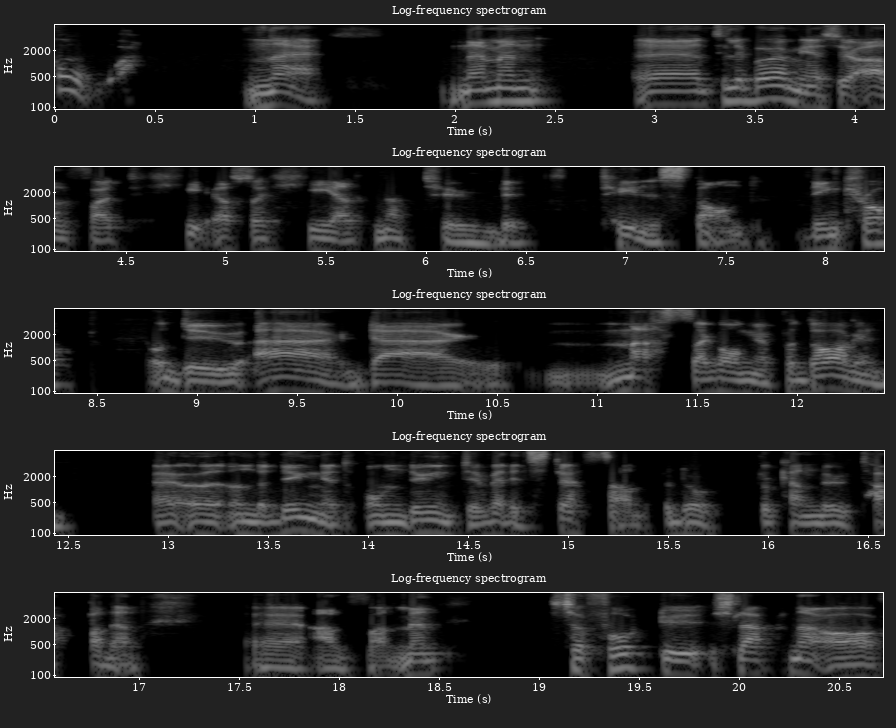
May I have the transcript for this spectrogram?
på. Nej, Nej men eh, till att börja med så är alfa ett he alltså helt naturligt tillstånd. Din kropp och du är där massa gånger på dagen Eh, under dygnet om du inte är väldigt stressad för då, då kan du tappa den eh, alfan. Men så fort du slappnar av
